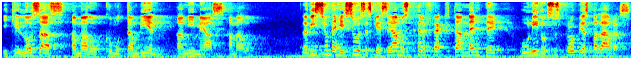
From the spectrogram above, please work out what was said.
y que los has amado como también a mí me has amado. La visión de Jesús es que seamos perfectamente unidos, sus propias palabras.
